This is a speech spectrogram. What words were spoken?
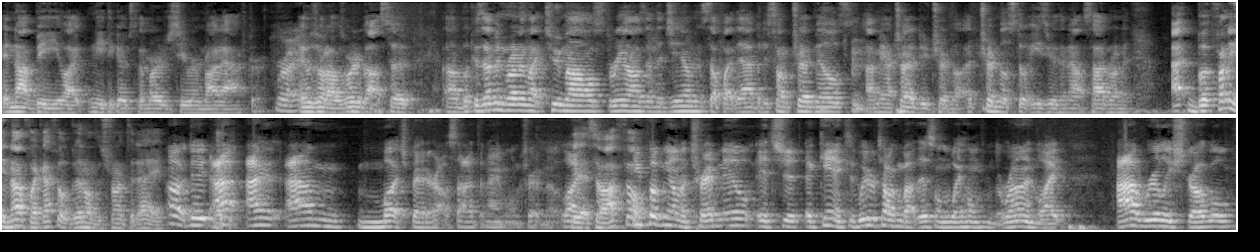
and not be like need to go to the emergency room right after? Right. It was what I was worried about. So, um, because I've been running like two miles, three miles in the gym and stuff like that, but it's on treadmills. I mean, I try to do treadmill. A treadmill's still easier than outside running. I, but funny enough, like I felt good on this run today. Oh, dude, I, I I'm much better outside than I am on a treadmill. Like, Yeah, so I felt- you put me on a treadmill, it's just again because we were talking about this on the way home from the run. Like, I really struggle,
